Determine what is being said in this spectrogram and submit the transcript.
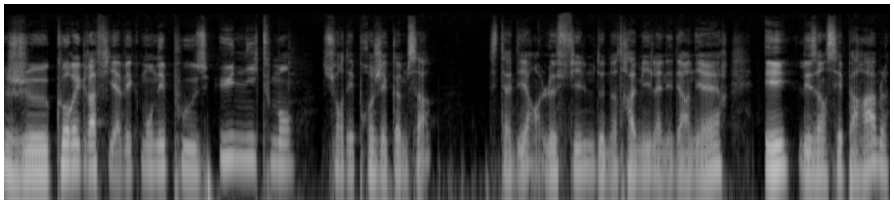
Je chorégraphie avec mon épouse uniquement sur des projets comme ça, c'est-à-dire le film de notre ami l'année dernière et Les Inséparables,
